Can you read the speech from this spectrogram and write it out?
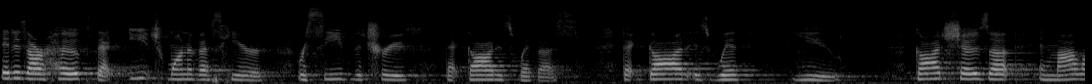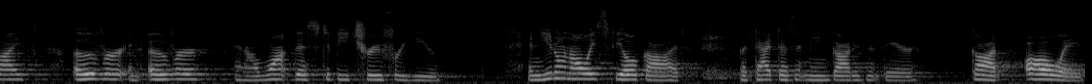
It is our hope that each one of us here receive the truth that God is with us, that God is with you. God shows up in my life over and over, and I want this to be true for you. And you don't always feel God, but that doesn't mean God isn't there. God always,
